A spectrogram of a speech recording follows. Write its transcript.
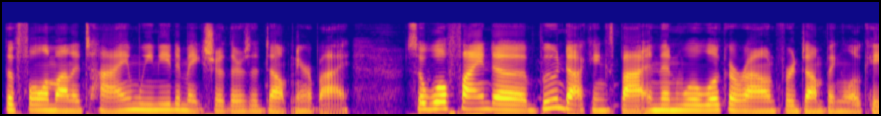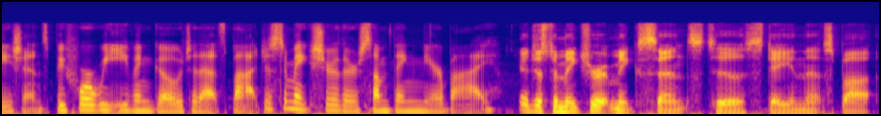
the full amount of time, we need to make sure there's a dump nearby. So we'll find a boondocking spot and then we'll look around for dumping locations before we even go to that spot, just to make sure there's something nearby. Yeah, just to make sure it makes sense to stay in that spot.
